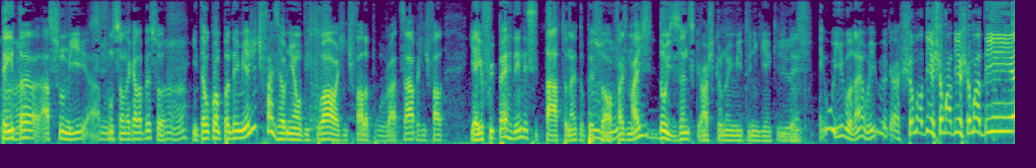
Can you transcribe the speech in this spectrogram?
tenta uhum. assumir a Sim. função daquela pessoa. Uhum. Então, com a pandemia, a gente faz reunião virtual, a gente fala por WhatsApp, a gente fala. E aí eu fui perdendo esse tato, né, do pessoal. Uhum. Faz mais de dois anos que eu acho que eu não imito ninguém aqui de dentro. Tem o Igor, né? O Igor, chamadinha, chamadinha, chamadinha!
